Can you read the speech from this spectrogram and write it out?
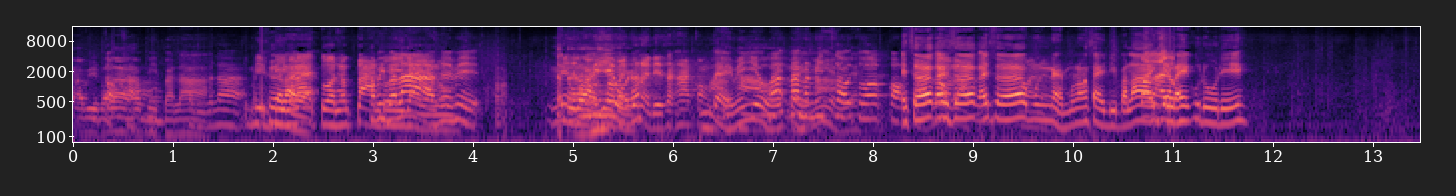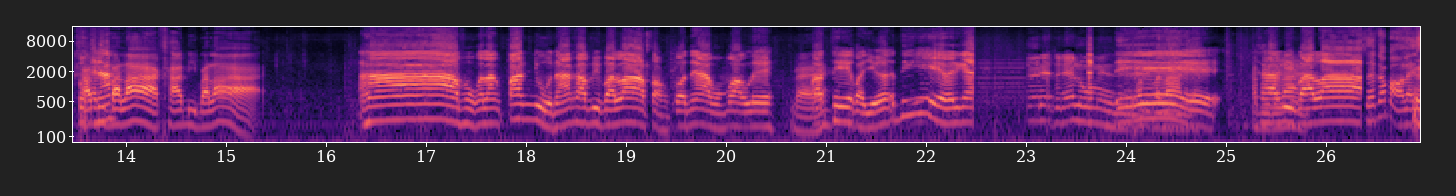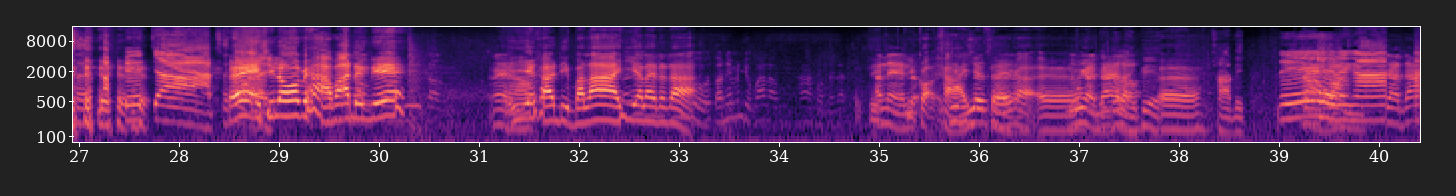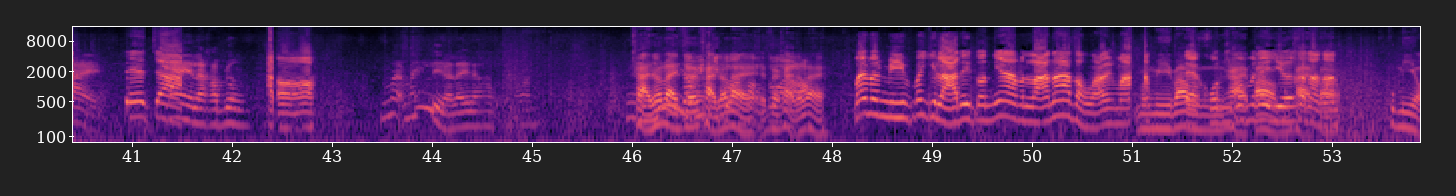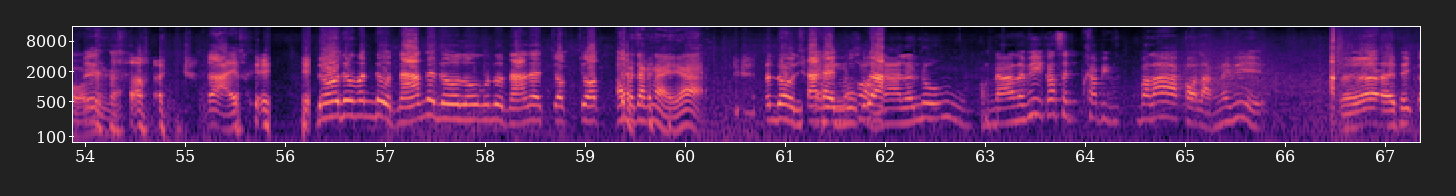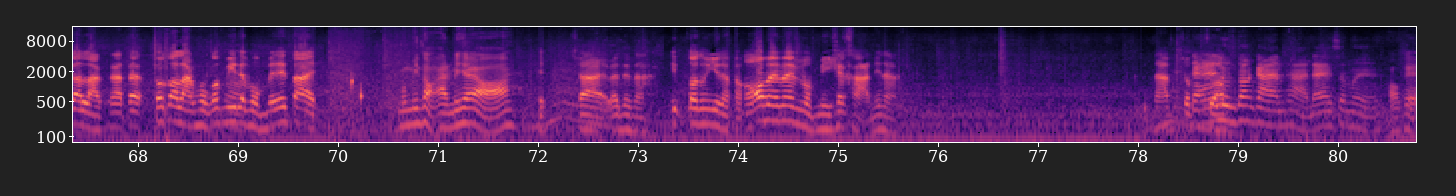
คาบิบาร่าดิบาร่ามีคืออะไรอะตัวน้ำตาลตัวใหญ่ๆอะลุงไม่รู้อะไม่อยู่นะหน่อยดีสักห้ากล่องแต่ไม่อยู่ไม่มันมีตัวตัวเกาะไอ้เซิร์ฟไอ้เซิร์ฟไอ้เซิร์ฟมึงไหนมึงลองใส่ดิบาร่าเฮียอะไรให้กูดูดิคาบิบาร่าคาบิบาร่า อ่า ผมกำลังปั้นอยู่นะครับบิบาร่าสองตัวเนี่ยผมบอกเลยไหน ปั้นเท่กว่าเยอะนี่เป็นไงเออเนี่ยตัวเนี้ยลุงเนี่ยนี่ คาคาบิบิบาบาร่าร่าเซิร์ฟกระเป๋าอะไรเซิร์ฟเท่จัดเฮ้ยไอชิโร่ไปหามาหนึ่งดิไอ้เฮียคาดิบาร่าเฮียอะไรนั่นอะตอนนี้มันอยู่บ้านเราห้าคนนั่นแหละอันไหนที่เกาะขาเฮียเซิร์ฟอะเออลุงอยากได้เหรอเออนี่เป็นไงจะได้เท่จัดไม่แล้วครับลุงอ๋อไม่ไม่เหลืออะไรแล้วครับ ขายเท่าไหร่เซิร์ฟขายเท่าไหร่เซิร์ฟขายเท่าไหร่ไม่มันมีไม่กี่ล้านเองตัวเนี้ยมันล้านห้าสองล้านเองมั้งมึงมีเปล่าแต่มึงคนขายก็ไม่ได้เยอะขนาดนั้นกูมีเหรอขายไปดูดูมันดูดน้ำแต่ดูลุงมันดูดน้ำแต่จวบจวบเอามาจากไหนอะมันโดดชาไข่มุกขอด้วยนานแล้วลุงของนานเลยพี่ก็เซ็ตคาบิบาร่าเกาะหลังไงพี่ เออไอ้เพชรก่อนหลังอะแต่ตัวก่อนหลังผมก็มีแต่ผมไม่ได้ใส่มึงมีสองอันไม่ใช่เหรอ ใช่แป๊บนึงนะอีกตัวนึงอยู่ไหนอ๋อไม่ไม่ผมมีแค่ขานี่นะ น้ำจบแต่จให้บลุงต้องการหาได้เสมอ โอเค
